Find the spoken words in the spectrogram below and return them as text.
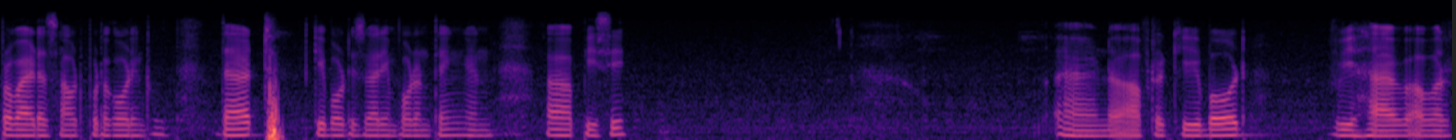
provide us output according to that. Keyboard is very important thing in uh, PC and after keyboard we have our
